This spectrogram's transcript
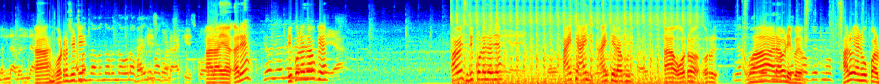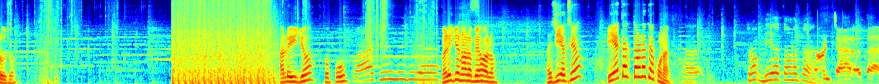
બંદા બંદા. હા વોટર સિટી બંદા બંદા બંદા ઓલા ભાઈની આખી પાસે. સ્કોડ આખી સ્કોડ અરે અહીંયા- અરે લ્યો, લ્યો, લ્યો, રિકોલ જ લ્યો, આવું કે? છે રિકોલ જ આજે અહીંથી અહીંથી અહીંથી રાખું. હા ઓટો વાહ, રાવડી ભાઈ. હારું એને ઉપાડું છું. હાલો ઈ જો પપ્પુ. મળી જો નાલો બે હાલો. હજી એક છે બે તક ત્રણ હતા કુણાલ? બે ત્રણ હતા. ત્રણ ચાર હતા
